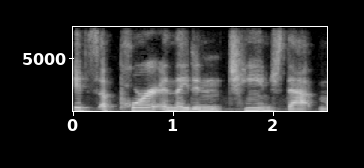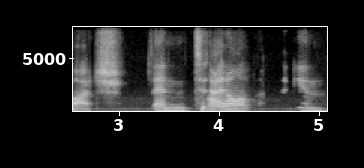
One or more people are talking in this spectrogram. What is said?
it's a port and they didn't change that much. And t- I Oh, wow. don't. I mean,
